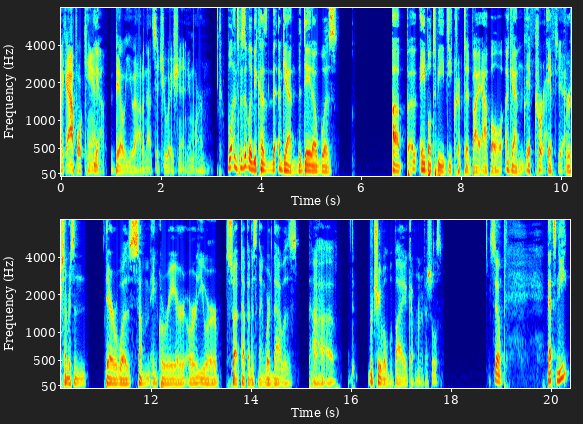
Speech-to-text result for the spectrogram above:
like Apple can't yeah. bail you out in that situation anymore. Well, and specifically because the, again, the data was uh, able to be decrypted by Apple. Again, if correct, if yeah. for some reason there was some inquiry or or you were swept up into something where that was right. uh, retrievable by government officials. So that's neat.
